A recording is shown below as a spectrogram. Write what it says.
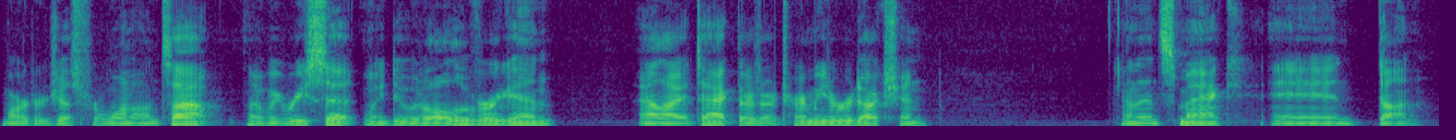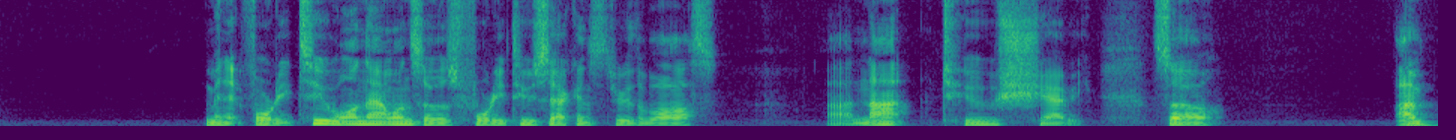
Martyr just for one on top. Then we reset, and we do it all over again. Ally attack, there's our turn meter reduction. And then smack, and done. Minute 42 on that one, so it was 42 seconds through the boss. Uh, not too shabby. So, I'm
